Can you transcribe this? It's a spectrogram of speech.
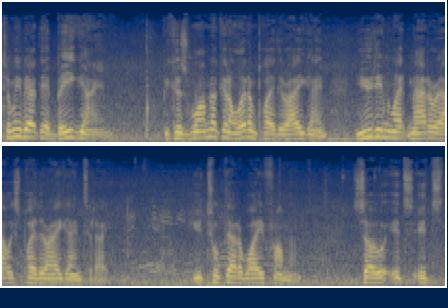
tell me about their b game because well i'm not going to let them play their a game you didn't let matt or alex play their a game today you took that away from them so it's it's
